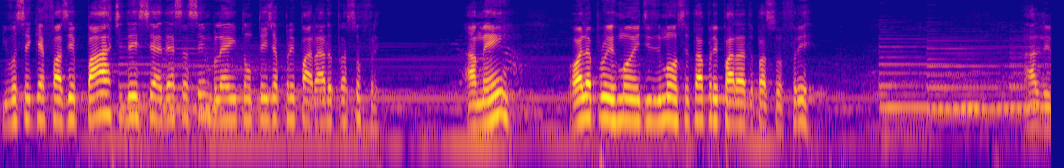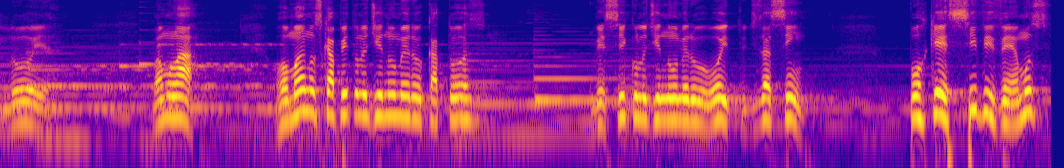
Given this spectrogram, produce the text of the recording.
e você quer fazer parte desse, dessa assembleia, então esteja preparado para sofrer. Amém? Olha para o irmão e diz: irmão, você está preparado para sofrer? Aleluia. Vamos lá. Romanos capítulo de número 14, versículo de número 8, diz assim: Porque se vivemos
